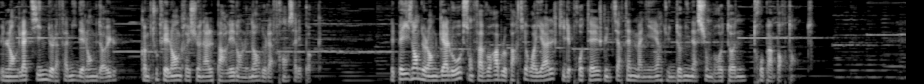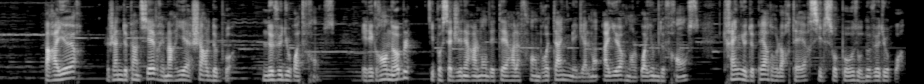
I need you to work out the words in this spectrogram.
une langue latine de la famille des langues d'Oil, comme toutes les langues régionales parlées dans le nord de la France à l'époque. Les paysans de langue gallo sont favorables au parti royal qui les protège d'une certaine manière d'une domination bretonne trop importante. Par ailleurs, Jeanne de Penthièvre est mariée à Charles de Blois, neveu du roi de France, et les grands nobles, qui possèdent généralement des terres à la fois en Bretagne mais également ailleurs dans le royaume de France, craignent de perdre leurs terres s'ils s'opposent au neveu du roi.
